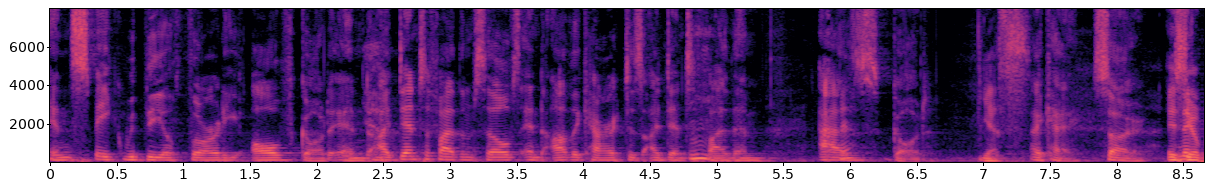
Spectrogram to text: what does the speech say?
and speak with the authority of God and identify themselves and other characters identify mm. them as God. Yes. Okay, so Is, your,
